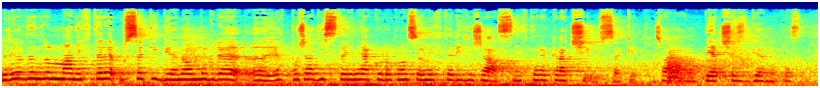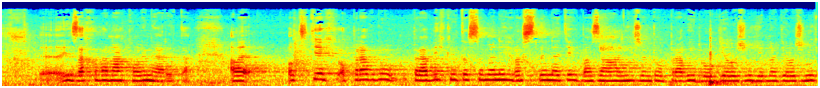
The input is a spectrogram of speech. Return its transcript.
Liliodendron má některé úseky genomu, kde e, je pořadí stejné jako dokonce u některých řas, některé kratší úseky, třeba 5-6 genů, e, je zachovaná kolinarita. Ale od těch opravdu pravých krytosemených rostlin, těch bazálních, že to pravých dvouděložných, jednoděložných,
